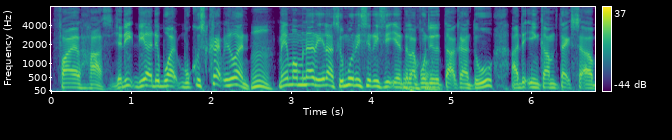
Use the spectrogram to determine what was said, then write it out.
file khas jadi dia ada buat buku scrap itu kan hmm. memang menarik lah semua resit-resit yang telah oh. pun diletakkan tu ada income tax uh,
